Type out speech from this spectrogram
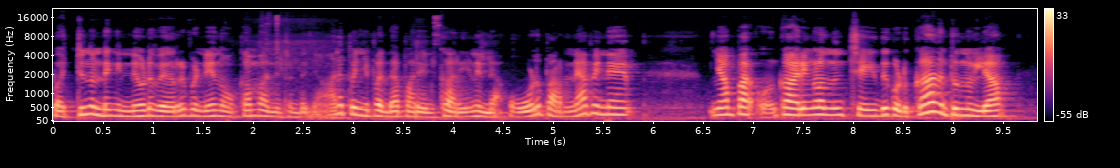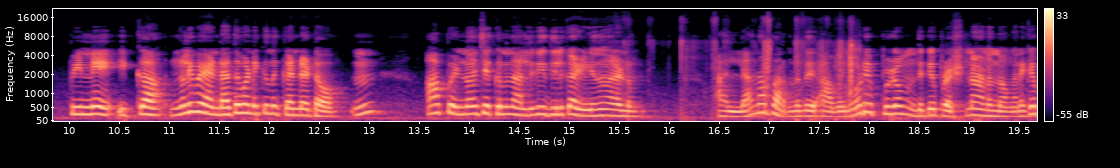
പറ്റുന്നുണ്ടെങ്കിൽ എന്നോട് വേറൊരു പെണ്ണിനെ നോക്കാൻ പറഞ്ഞിട്ടുണ്ട്. ഞാനിപ്പോൾ ഇനിയിപ്പോൾ എന്താ പറയുക എനിക്ക് അറിയണില്ല ഓൾ പറഞ്ഞാൽ പിന്നെ ഞാൻ കാര്യങ്ങളൊന്നും ചെയ്ത് കൊടുക്കാന്നിട്ടൊന്നുമില്ല പിന്നെ ഇക്ക നിങ്ങൾ വേണ്ടാത്ത പണിക്ക് നിൽക്കണ്ട കേട്ടോ ആ പെണ്ണോ ചെക്കനും നല്ല രീതിയിൽ കഴിയുന്ന വേണം അല്ല എന്നാ പറഞ്ഞത്? അവനോട് എപ്പോഴും എന്തൊക്കെ പ്രശ്നമാണെന്നോ അങ്ങനെയൊക്കെ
